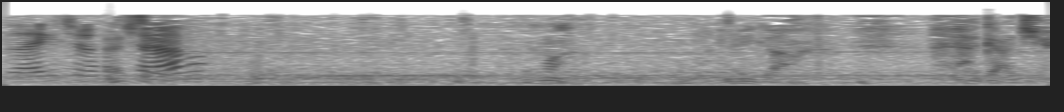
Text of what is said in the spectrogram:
Dai che ce la eh facciamo. Come on. There you go. I got you.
